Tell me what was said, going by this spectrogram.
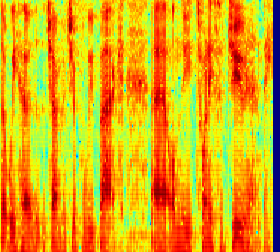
that we heard that the Championship will be back on the 20th of June, Andy.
